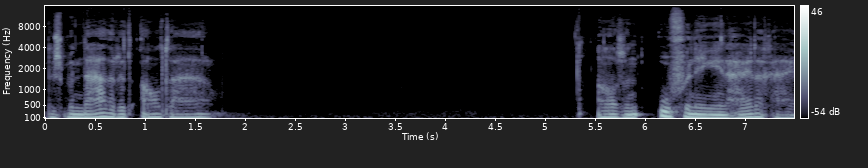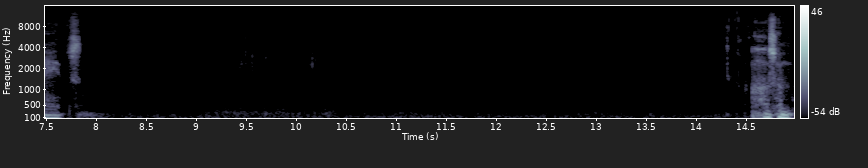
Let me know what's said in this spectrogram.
Dus benader het altaar als een oefening in heiligheid. Als een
